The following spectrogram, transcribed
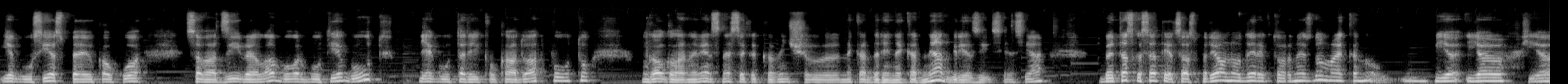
iegūs iespēju kaut ko savā dzīvē labu, varbūt iegūt, iegūt arī kaut kādu atpūtu Galu galā neviens nesaka, ka viņš uh, nekad arī nekad neatgriezīsies. Ja? Bet tas, kas attiecās par jauno direktoru, nu, es domāju, ka, nu, ja, ja, ja,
